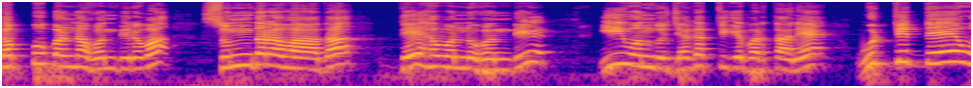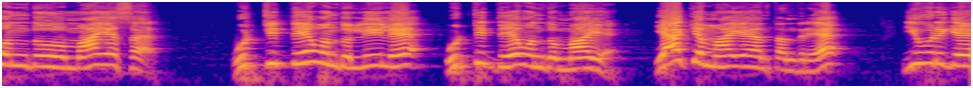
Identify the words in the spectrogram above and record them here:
ಕಪ್ಪು ಬಣ್ಣ ಹೊಂದಿರುವ ಸುಂದರವಾದ ದೇಹವನ್ನು ಹೊಂದಿ ಈ ಒಂದು ಜಗತ್ತಿಗೆ ಬರ್ತಾನೆ. ಹುಟ್ಟಿದ್ದೇ ಒಂದು ಮಾಯೆ ಸರ್. ಹುಟ್ಟಿದ್ದೇ ಒಂದು ಲೀಲೆ, ಹುಟ್ಟಿದ್ದೇ ಒಂದು ಮಾಯೆ. ಯಾಕೆ ಮಾಯೆ ಅಂತಂದರೆ ಇವರಿಗೆ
